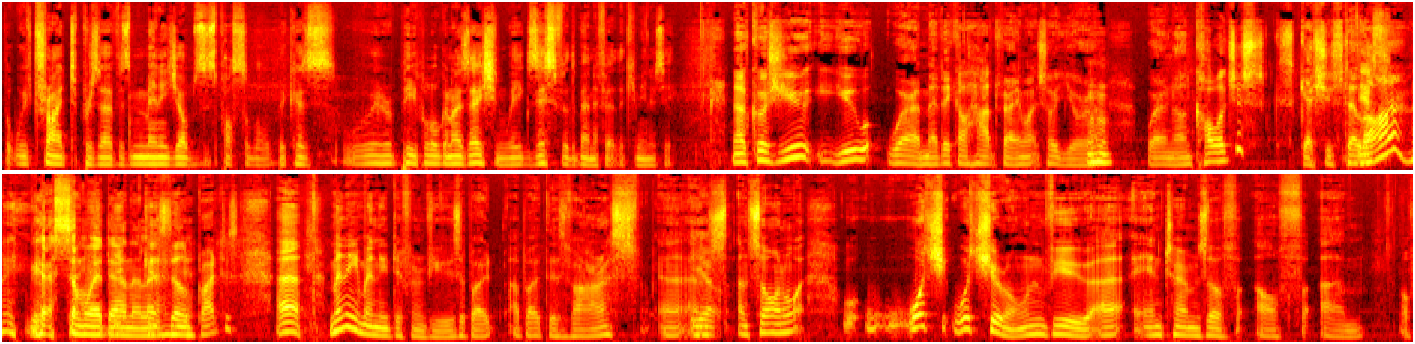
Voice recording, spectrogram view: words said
but we've tried to preserve as many jobs as possible because we're a people organisation. We exist for the benefit of the community. Now, of course, you you wear a medical hat very much, so you're mm-hmm. we're an oncologist. Guess you still yes. are. yes, somewhere down the line. Still yeah. practice. Uh, many many different views about about this virus uh, and, yeah. and, so on. What's what's your own view uh, in terms of of um, of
